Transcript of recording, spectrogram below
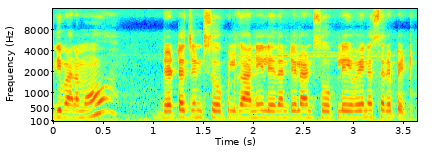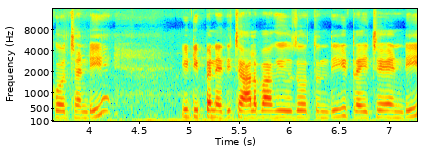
ఇది మనము డిటర్జెంట్ సోపులు కానీ లేదంటే ఇలాంటి సోపులు ఏవైనా సరే పెట్టుకోవచ్చండి. ఈ టిప్ అనేది చాలా బాగా యూజ్ అవుతుంది. ట్రై చేయండి.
